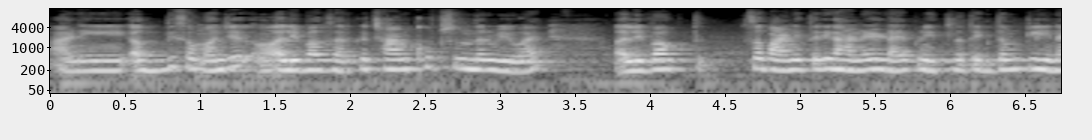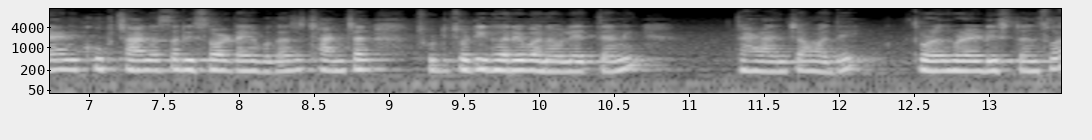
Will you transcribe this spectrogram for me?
आणि अगदी सम- म्हणजे अलिबाग सारखं छान खूप सुंदर व्ह्यू आहे. अलिबाग चं पाणी तरी घाणेरडं आहे पण इथलं तर एकदम क्लीन आहे आणि खूप छान असं रिसॉर्ट आहे बघा. असं छान छान छोटी छोटी घरे बनवली आहेत त्यांनी झाडांच्या मध्ये थोड्या थोड्या डिस्टन्सवर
